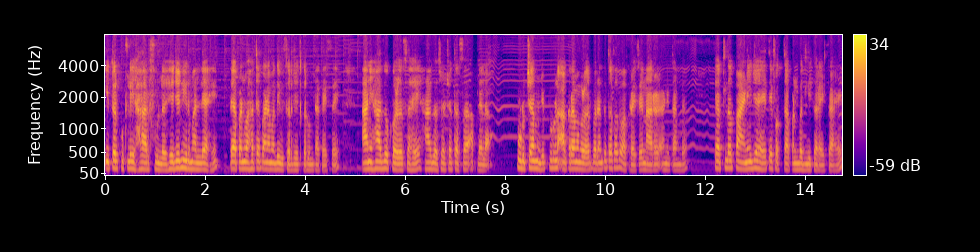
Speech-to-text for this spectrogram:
इतर कुठलेही हार फुलं हे जे निर्माल्य आहे ते आपण वाहत्या पाण्यामध्ये विसर्जित करून टाकायचं आहे. आणि हा जो कळस आहे हा जसाच्या तसा आपल्याला पुढच्या म्हणजे पूर्ण अकरा मंगळवारपर्यंत तसाच वापरायचा आहे नारळ आणि तांदळ. त्यातलं पाणी जे आहे ते फक्त आपण बदली करायचं आहे.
